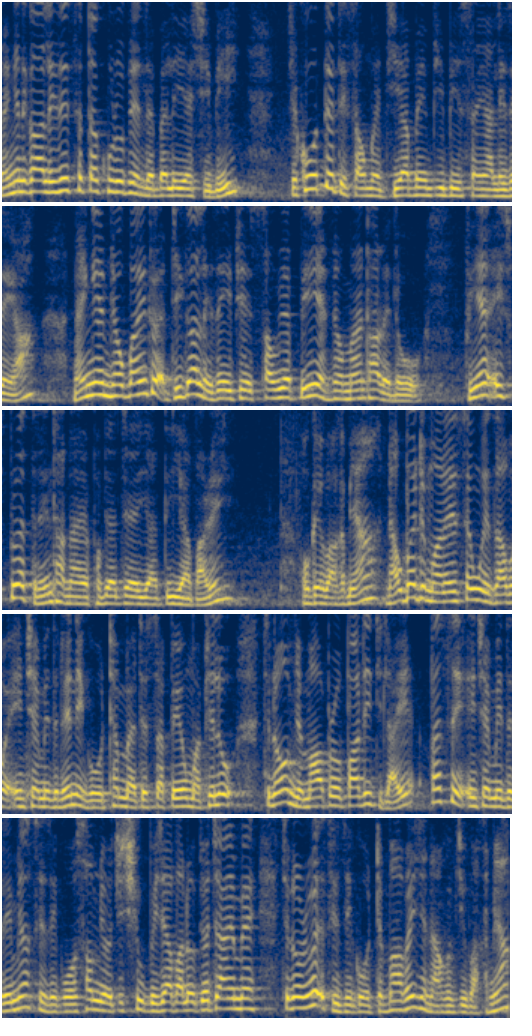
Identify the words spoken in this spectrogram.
နိုင်ငံတကာလေဆိပ်17ခုတို့ဖြင့်လက်ပတ်လျက်ရှိပြီးယခုအသစ်တည်ဆောက်မဲ့ GRPN PP ဆိုင်ရာလေဆိပ်ဟာနိုင်ငံမြောက်ပိုင်းအတွက်အဓိကလေဆိပ်အဖြစ်ဆောင်ရွက်ပေးရန်မျှော်မှန်းထားတယ်လို့ VN Express သတင်းဌာနရဲ့ဖော်ပြချက်အရသိရပါတယ်။ဟုတ်ကဲ့ပါခင်ဗျာနောက်ဘက်ဒီမှာလည်းစိတ်ဝင်စားဖွယ် Inchamid သတင်းတွေကိုထပ်မံတင်ဆက်ပေးအောင်မှာဖြစ်လို့ကျွန်တော်မြန်မာ property dealer ရဲ့ပတ်စင် Inchamid သတင်းများစီစဉ်ကိုစောင့်မျှော်ကြည့်ရှုပေးကြပါလို့ပြောကြရင်ပဲကျွန်တော်တို့ရဲ့အစီအစဉ်ကိုဒီမှာပဲညနာခွင့်ပြုပါခင်ဗျာ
